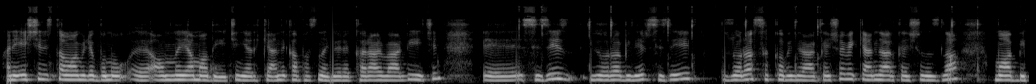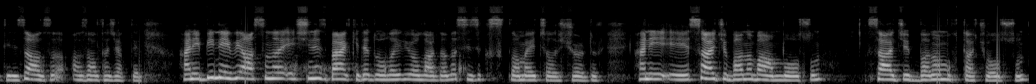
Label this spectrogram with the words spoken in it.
Hani eşiniz tamamıyla bunu e, anlayamadığı için ya da kendi kafasına göre karar verdiği için e, sizi yorabilir, sizi zora sıkabilir arkadaşlar ve kendi arkadaşınızla muhabbetinizi az, azaltacaktır. Hani bir nevi aslında eşiniz belki de dolaylı yollardan da sizi kısıtlamaya çalışıyordur. Hani e, sadece bana bağımlı olsun. Sadece bana muhtaç olsun.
